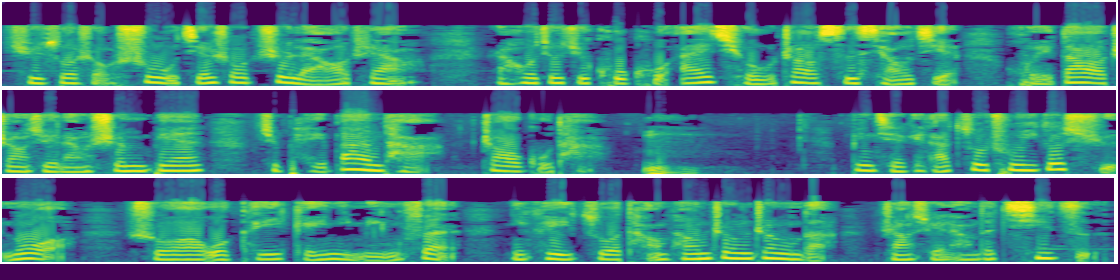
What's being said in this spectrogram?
去做手术接受治疗，这样，然后就去苦苦哀求赵四小姐回到张学良身边去陪伴他、照顾他。嗯。并且给他做出一个许诺，说我可以给你名分，你可以做堂堂正正的张学良的妻子。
